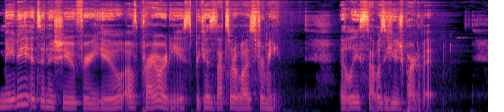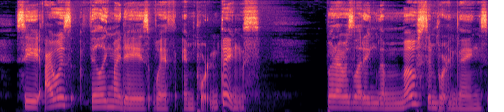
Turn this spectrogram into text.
Maybe it's an issue for you of priorities because that's what it was for me. At least that was a huge part of it. See, I was filling my days with important things, but I was letting the most important things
